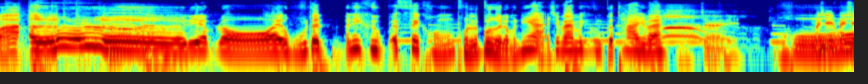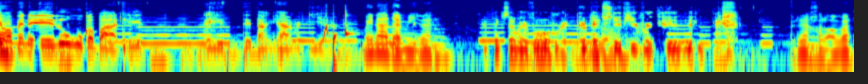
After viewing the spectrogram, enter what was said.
มาเออ เรียบร้อยโอ้โหแต่อันนี้คือเอฟเฟกต์ของผลระเบิดเหรอวะเนี่ยใช่ไหมไม่อกี้คุณกดท่าใช่ไหมใช่โอ้โหไม่ใช่ไม่ใช่ว่าเป็นไอ้ลูกอุกกาบาตที่ไอ้ที่ต่างชาติเมื่อกี้อะไม่น่าจะมีนะจะเป็นเซอร์ไวโวเหมือนจะเป็นคีทีเวอร์ทีเป็นไงขอลองก่อน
